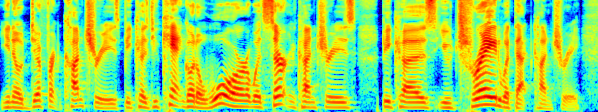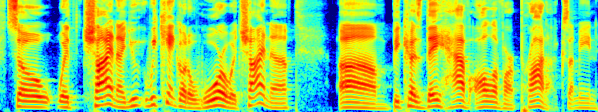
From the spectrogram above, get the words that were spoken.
you know different countries because you can't go to war with certain countries because you trade with that country. So with China, you we can't go to war with China. Um, because they have all of our products. I mean,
